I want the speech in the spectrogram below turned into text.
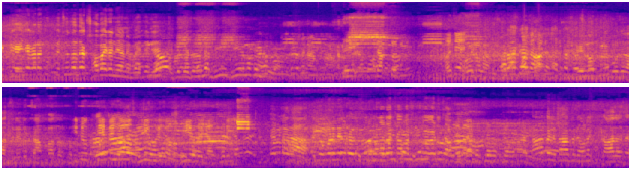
একটু এই জায়গাটা একটু পেছনে দেখ, সবাইটা নিয়ে নেবে লোকগুলো বোঝা তাড়াতাড়ি অনেক কাজ আছে।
